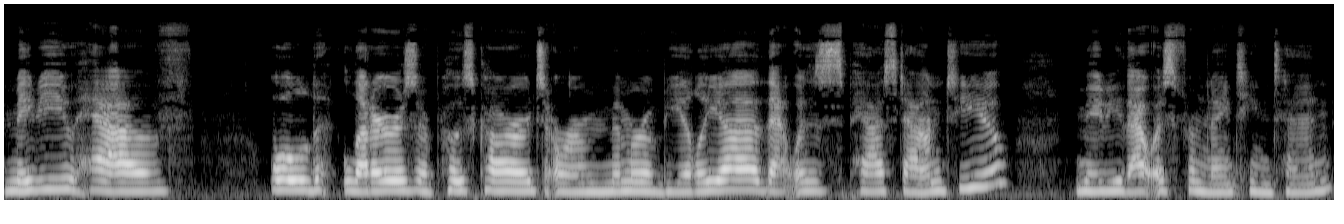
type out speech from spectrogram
Maybe you have old letters or postcards or memorabilia that was passed down to you. Maybe that was from 1910.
